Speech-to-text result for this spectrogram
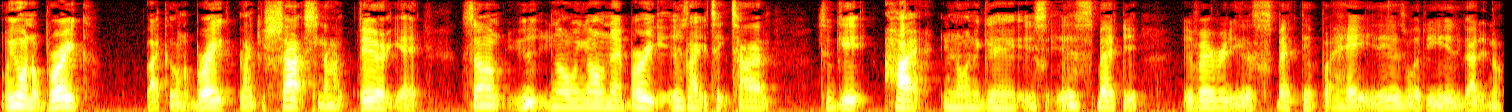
when you on a break like on a break, like your shot's not there yet. Some you you know when you're on that break, it's like it take time to get hot. You know in the game, it's, it's expected. It's very expected. But hey, it is what it is. You gotta you know,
